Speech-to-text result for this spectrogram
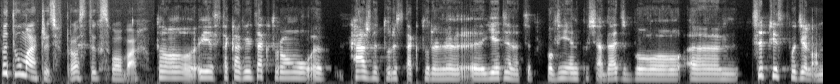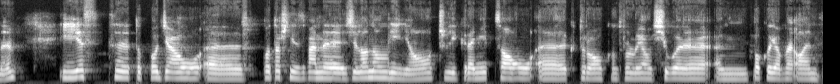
wytłumaczyć w prostych słowach? To jest taka wiedza, którą e, każdy turysta, który jedzie na Cypr powinien posiadać, bo Cypr jest podzielony i jest to podział potocznie zwany zieloną linią, czyli granicą, którą kontrolują siły pokojowe ONZ.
